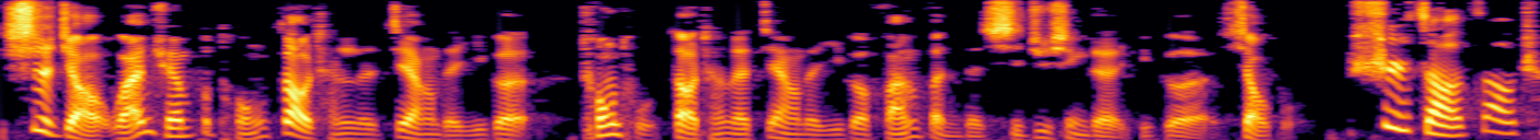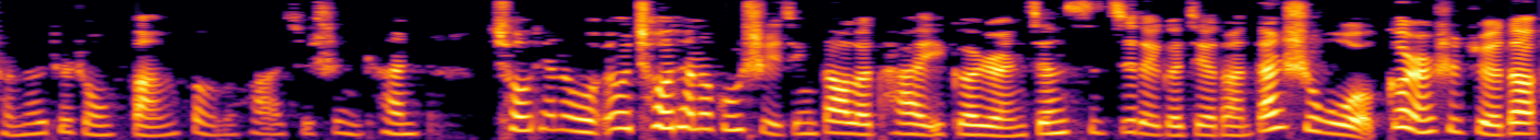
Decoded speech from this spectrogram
视角完全不同，造成了这样的一个冲突，造成了这样的一个反讽的喜剧性的一个效果。视角造成的这种反讽的话，其实你看秋天的，因为秋天的故事已经到了他一个人间四季的一个阶段，但是我个人是觉得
